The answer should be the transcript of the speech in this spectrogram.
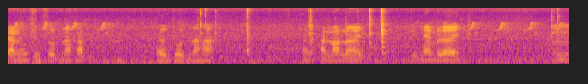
ดันให้สุดๆนะครับตึงสุดนะฮะพันน็อตเลยหยุดแน่นไปเลยอืม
